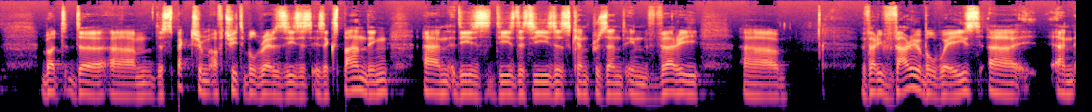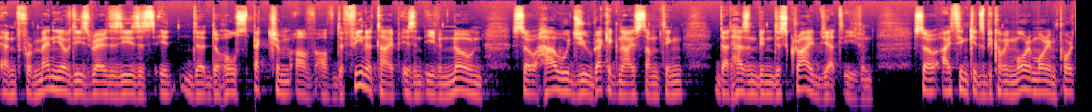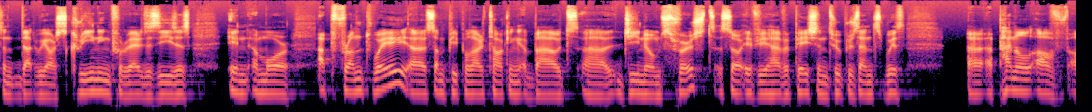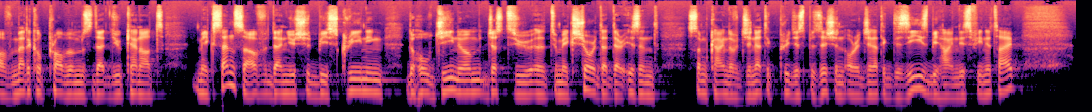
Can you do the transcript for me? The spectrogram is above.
but the um, the spectrum of treatable rare diseases is expanding, and these these diseases can present in very uh, very variable ways. Uh, and, and for many of these rare diseases, it, the, the whole spectrum of, of the phenotype isn't even known. So, how would you recognize something that hasn't been described yet, even? So I think it's becoming more and more important that we are screening for rare diseases in a more upfront way. Uh, some people are talking about uh, genomes first. So if you have a patient who presents with a panel of, of medical problems that you cannot make sense of, then you should be screening the whole genome just to uh, to make sure that there isn't some kind of genetic predisposition or a genetic disease behind this phenotype.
